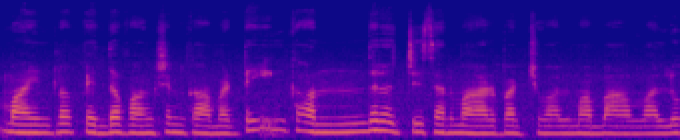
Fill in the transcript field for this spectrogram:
మా ఇంట్లో పెద్ద ఫంక్షన్ కాబట్టి ఇంకా అందరు వచ్చేసారు. మా ఆడపడుచు వాళ్ళు మా బావ వాళ్ళు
